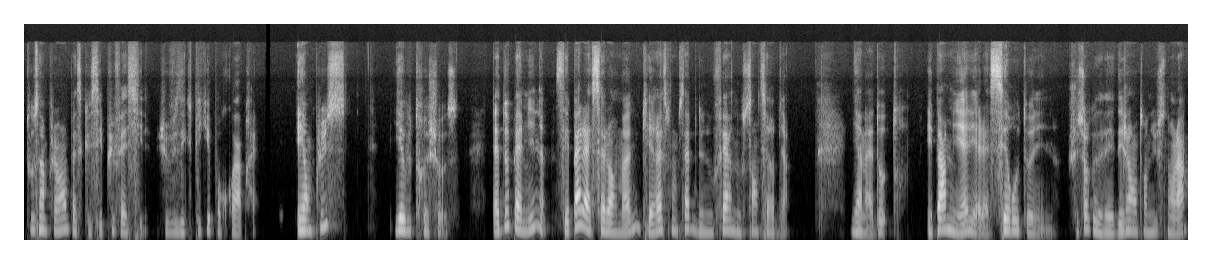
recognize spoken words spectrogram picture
Tout simplement parce que c'est plus facile. Je vais vous expliquer pourquoi après. Et en plus, il y a autre chose. La dopamine, c'est pas la seule hormone qui est responsable de nous faire nous sentir bien. Il y en a d'autres. Et parmi elles, il y a la sérotonine. Je suis sûre que vous avez déjà entendu ce nom-là.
